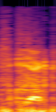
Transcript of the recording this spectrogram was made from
see you.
